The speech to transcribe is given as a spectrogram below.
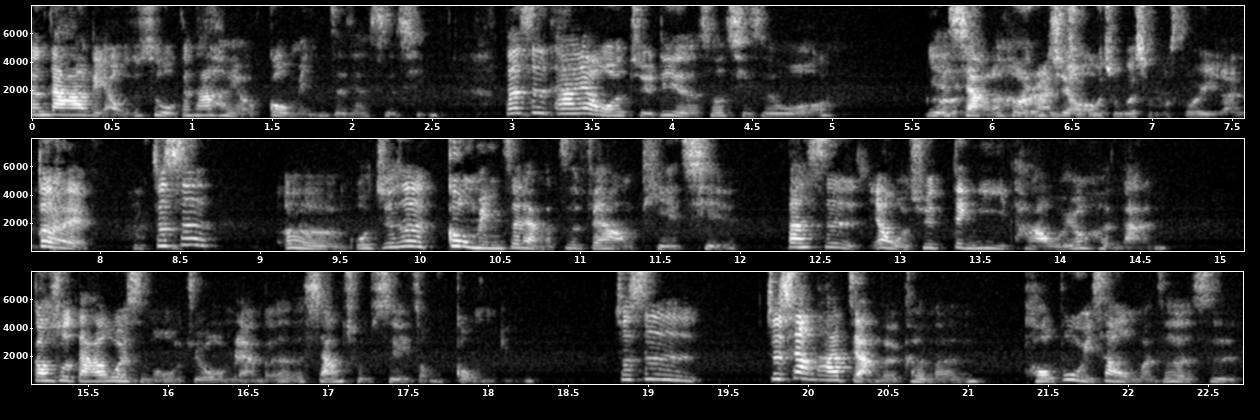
跟大家聊，就是我跟他很有共鸣这件事情，但是他要我举例的时候，其实我也想了很久然举不，出个什么所以然。对，就是呃，我觉得“共鸣”这两个字非常贴切，但是要我去定义它，我又很难告诉大家为什么我觉得我们两个的相处是一种共鸣。就是就像他讲的，可能头部以上我们真的是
